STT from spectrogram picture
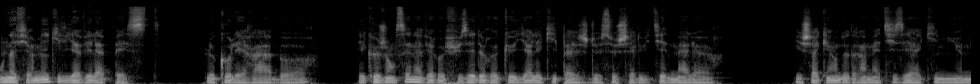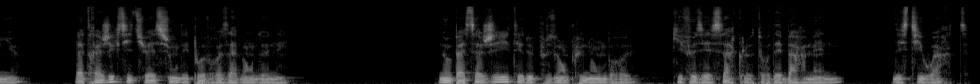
On affirmait qu'il y avait la peste, le choléra à bord, et que Janssen avait refusé de recueillir l'équipage de ce chalutier de malheur, et chacun de dramatiser à qui mieux mieux la tragique situation des pauvres abandonnés. Nos passagers étaient de plus en plus nombreux, qui faisaient cercle autour des barmen, des stewards,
